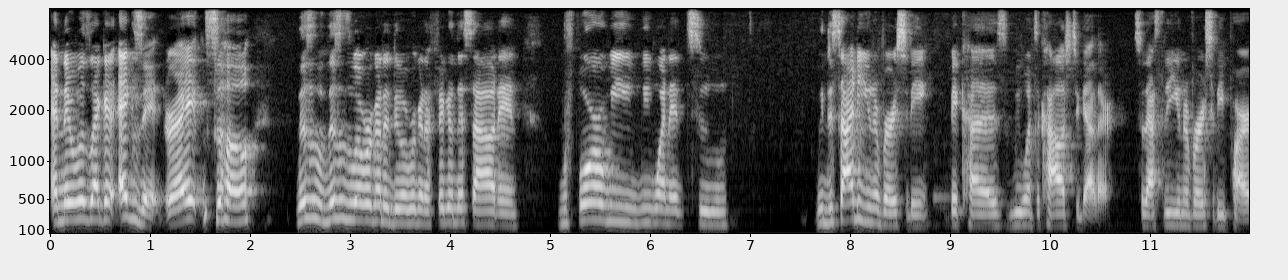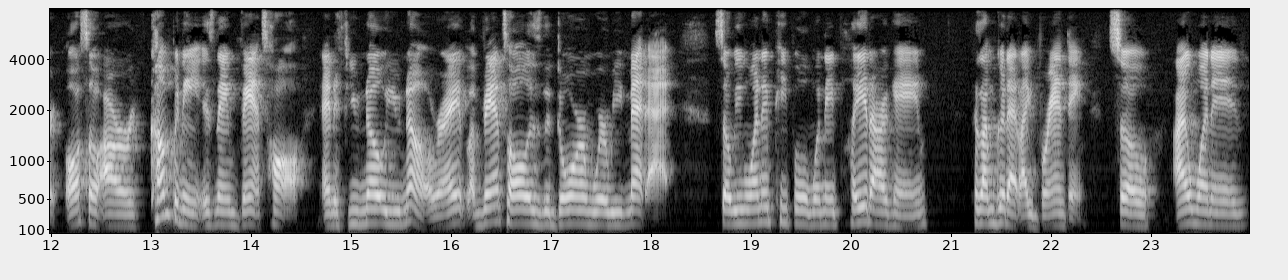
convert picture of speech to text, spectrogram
and there was like an exit, right? So this is this is what we're gonna do. We're gonna figure this out. And before we we wanted to we decided university because we went to college together. So that's the university part. Also, our company is named Vance Hall. And if you know, you know, right? Vance Hall is the dorm where we met at. So we wanted people when they played our game, because I'm good at like branding. So I wanted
